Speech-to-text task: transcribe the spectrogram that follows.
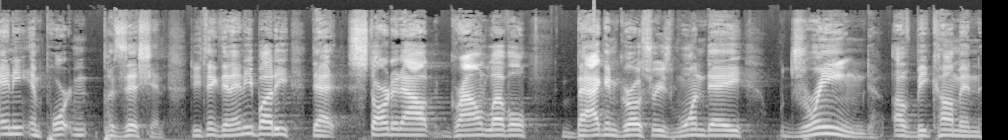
any important position, do you think that anybody that started out ground level bagging groceries one day dreamed of becoming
